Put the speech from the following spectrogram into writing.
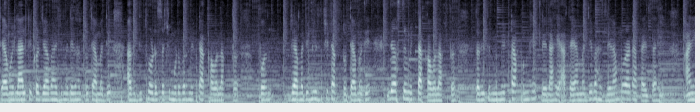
त्यामुळे लाल तिखट ज्या भाजीमध्ये घालतो त्यामध्ये अगदी थोडंसं चिमुडभर मीठ टाकावं लागतं. पण ज्यामध्ये मिरची टाकतो त्यामध्ये जास्त मीठ टाकावं लागतं. तर इथं मी मीठ टाकून घेतलेलं आहे. आता यामध्ये भाजलेला मुळा टाकायचा आहे. आणि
